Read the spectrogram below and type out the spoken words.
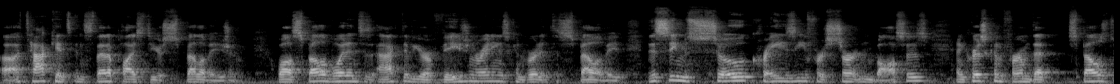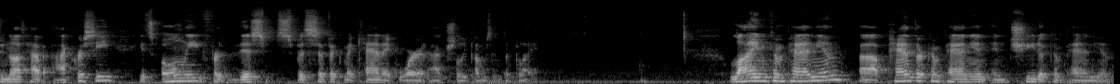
uh, attack hits instead applies to your spell evasion while spell avoidance is active, your evasion rating is converted to spell evade. This seems so crazy for certain bosses, and Chris confirmed that spells do not have accuracy. It's only for this specific mechanic where it actually comes into play. Lion Companion, uh, Panther Companion, and Cheetah Companion.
